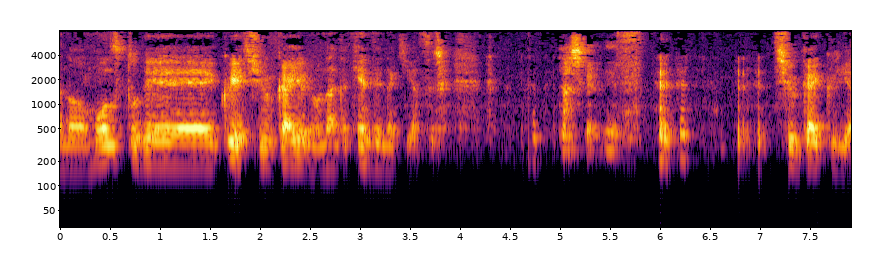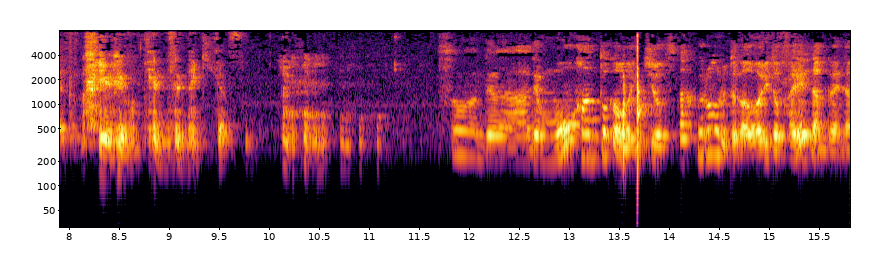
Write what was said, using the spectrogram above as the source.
あの、モンストでクエ周回よりもなんか健全な気がする。確かにね。周回クリアとかよりも健全な気がする。そうなんだよなでも、モンハンとかは一応スタッフロールとかは割と早い段階に流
